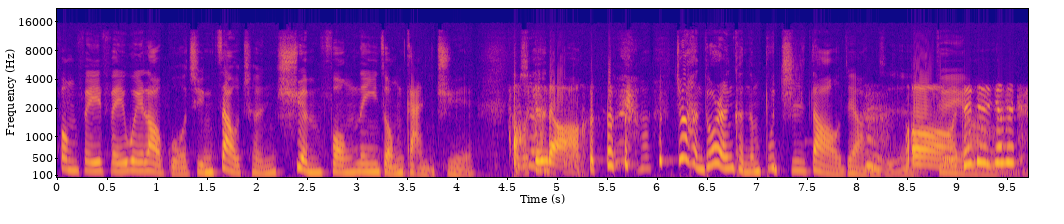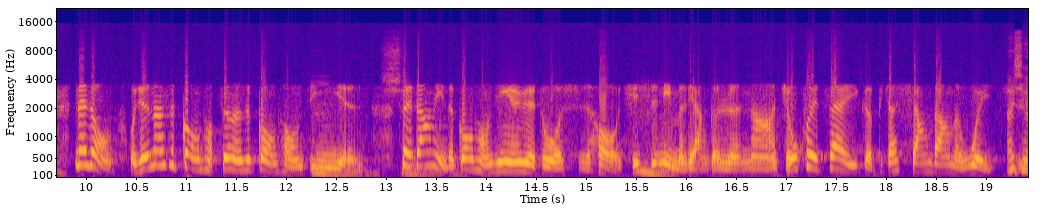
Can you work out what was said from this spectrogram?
凤飞飞为绕国君，造成旋风那一种感觉，哦，真的哦，对啊，就很多人可能不知道这样子，哦，对对，就是那种，我觉得那是共同，真的是共同经验。所以当你的共同经验越多的时候，其实你们两个人呢，就会在一个比较相当的位置，而且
